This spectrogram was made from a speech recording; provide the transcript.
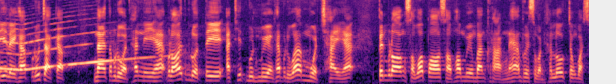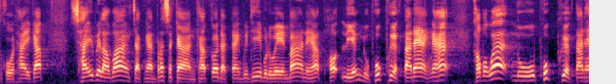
นี่เลยครับ รู้จักกับนายตำรวจท่านนี้ฮะร้อยตำรวจตรีอาทิตย์บุญเมืองครับ หรือว่าหมวดชัยฮะ เป็นรองสวปสพเมืองบางขลังนะฮะอำเภอสวรรคโลกจังหวัดสุโขทัยครับ ใช้เวลาว่างจากงานราชการครับ ก็ดัดแปลงพื้นที่บริเวณบ้านเนยฮะเพาะเลี้ยงหนูพุกเผือกตาแดงนะฮะเขาบอกว่าหนูพุกเผือกตาแด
